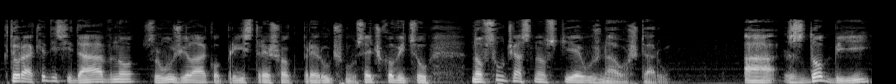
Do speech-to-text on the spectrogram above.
ktorá kedysi dávno slúžila ako prístrešok pre ručnú sečkovicu, no v súčasnosti je už na oštaru. A zdobí,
